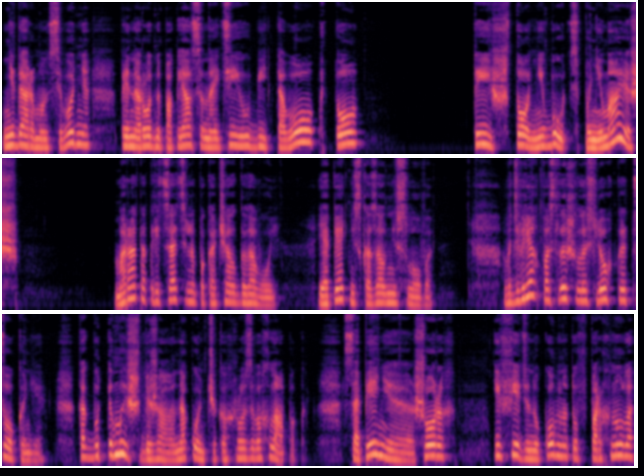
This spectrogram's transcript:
Недаром он сегодня принародно поклялся найти и убить того, кто... «Ты что-нибудь понимаешь?» Марат отрицательно покачал головой и опять не сказал ни слова. В дверях послышалось легкое цоканье, как будто мышь бежала на кончиках розовых лапок. Сопение, шорох, и в Федину комнату впорхнула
